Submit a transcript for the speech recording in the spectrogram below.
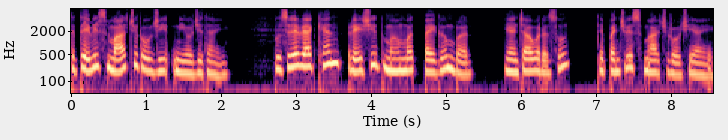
ते तेवीस मार्च रोजी नियोजित आहे. दुसरे व्याख्यान प्रेषित महम्मद पैगंबर यांच्यावर असून ते पंचवीस मार्च रोजी आहे.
